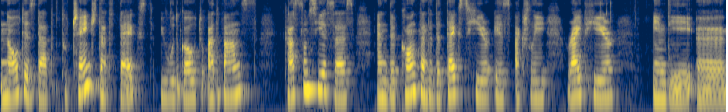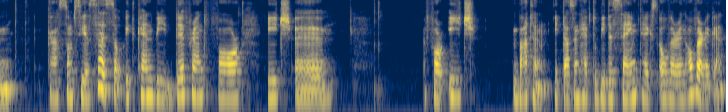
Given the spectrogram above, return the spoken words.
notice that to change that text, you would go to Advanced, Custom CSS, and the content, the text here is actually right here in the um, custom CSS. So it can be different for each uh, for each button. It doesn't have to be the same text over and over again.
